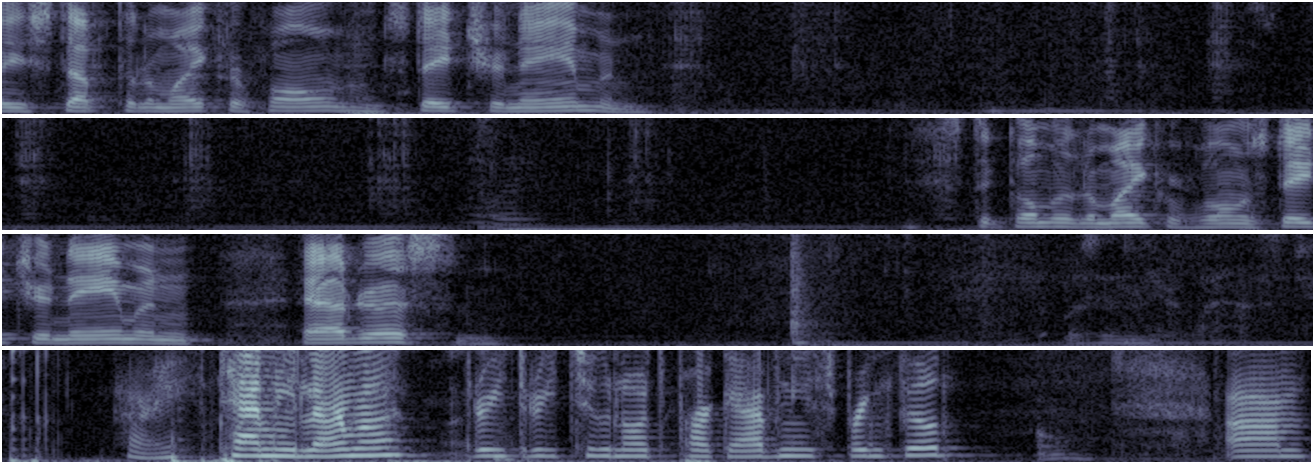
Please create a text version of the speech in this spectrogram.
please step to the microphone and state your name and. To come to the microphone, state your name and address. Hi, Tammy Lerma, 332 North Park Avenue, Springfield. Um,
